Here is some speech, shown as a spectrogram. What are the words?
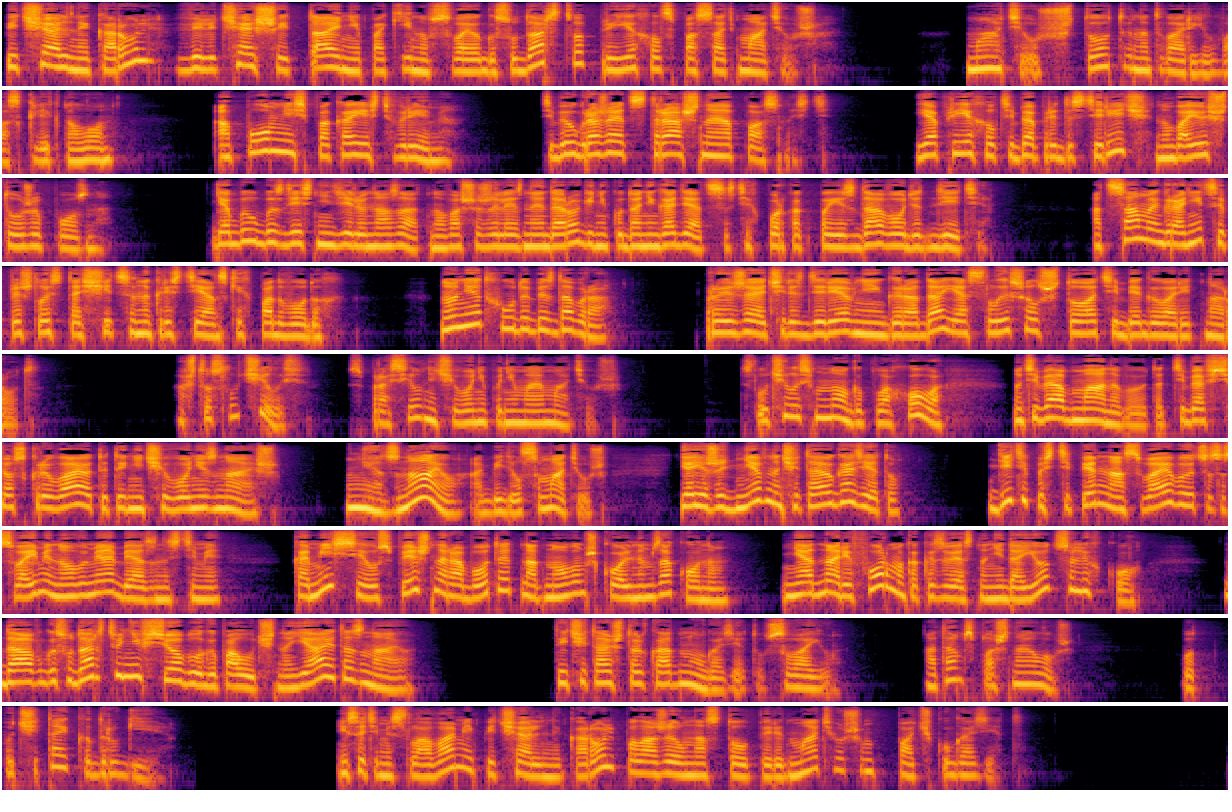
Печальный король, в величайшей тайне покинув свое государство, приехал спасать Матюша. «Матюш, что ты натворил?» — воскликнул он. «Опомнись, пока есть время. Тебе угрожает страшная опасность. Я приехал тебя предостеречь, но боюсь, что уже поздно. Я был бы здесь неделю назад, но ваши железные дороги никуда не годятся с тех пор, как поезда водят дети. От самой границы пришлось тащиться на крестьянских подводах. Но нет худа без добра. Проезжая через деревни и города, я слышал, что о тебе говорит народ. «А что случилось?» — спросил, ничего не понимая Матюш. «Случилось много плохого, но тебя обманывают, от тебя все скрывают, и ты ничего не знаешь». «Нет, знаю», — обиделся Матюш. «Я ежедневно читаю газету. Дети постепенно осваиваются со своими новыми обязанностями. Комиссия успешно работает над новым школьным законом. Ни одна реформа, как известно, не дается легко. Да, в государстве не все благополучно, я это знаю. Ты читаешь только одну газету, свою, а там сплошная ложь. Вот почитай-ка другие». И с этими словами печальный король положил на стол перед Матюшем пачку газет.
